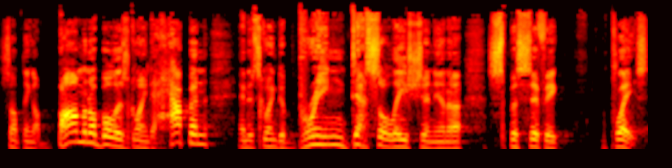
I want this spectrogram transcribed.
Something abominable is going to happen, and it's going to bring desolation in a specific place.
